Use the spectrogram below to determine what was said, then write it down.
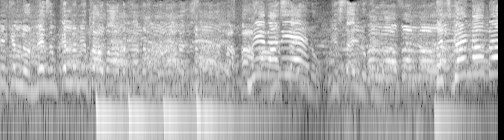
يعني كلهم لازم كلهم يطلعوا بقى من من من مجلس النواب مية بالمية. ويستقيلوا ويستقيلوا كلهم Let's go, Melbourne!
